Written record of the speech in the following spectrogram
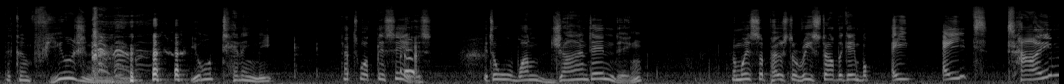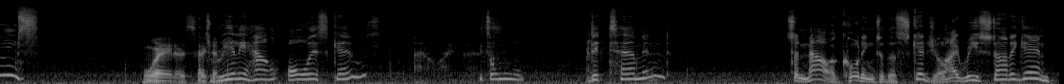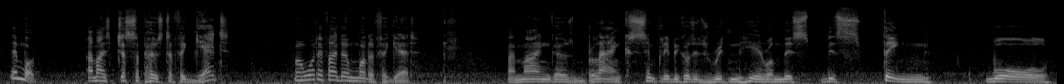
The confusion ending. You're telling me that's what this is? It's all one giant ending? And we're supposed to restart the game what, eight, eight times? Wait a That's second. really how all this goes? I don't like this. It's all determined? So now, according to the schedule, I restart again. Then what? Am I just supposed to forget? Well, what if I don't want to forget? My mind goes blank simply because it's written here on this this thing wall.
